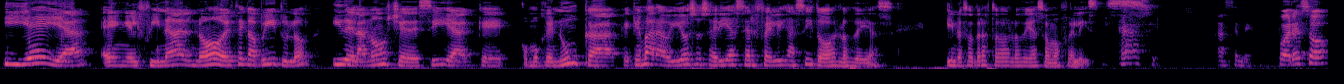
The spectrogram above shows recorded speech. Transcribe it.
Y ella, en el final, ¿no? De este capítulo y de la noche decía que como que nunca, que qué maravilloso sería ser feliz así todos los días. Y nosotras todos los días somos felices. Ah, sí. Así mismo. Por eso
